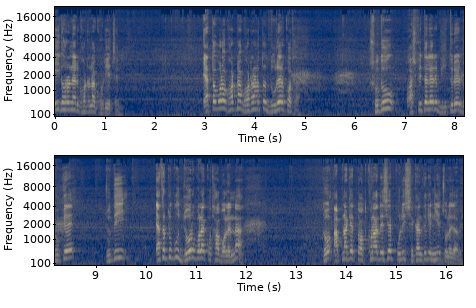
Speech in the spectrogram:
এই ধরনের ঘটনা ঘটিয়েছেন। এত বড় ঘটনা ঘটানো তো দূরের কথা। শুধু হসপিটালের ভিতরে ঢুকে যদি এতটুকু জোর গলায় কথা বলেন না, তো আপনাকে তৎক্ষণাৎ এসে পুলিশ সেখান থেকে নিয়ে চলে যাবে।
